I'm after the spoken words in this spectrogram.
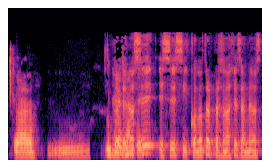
Claro. Mm, Lo que no sé es si con otros personajes al menos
